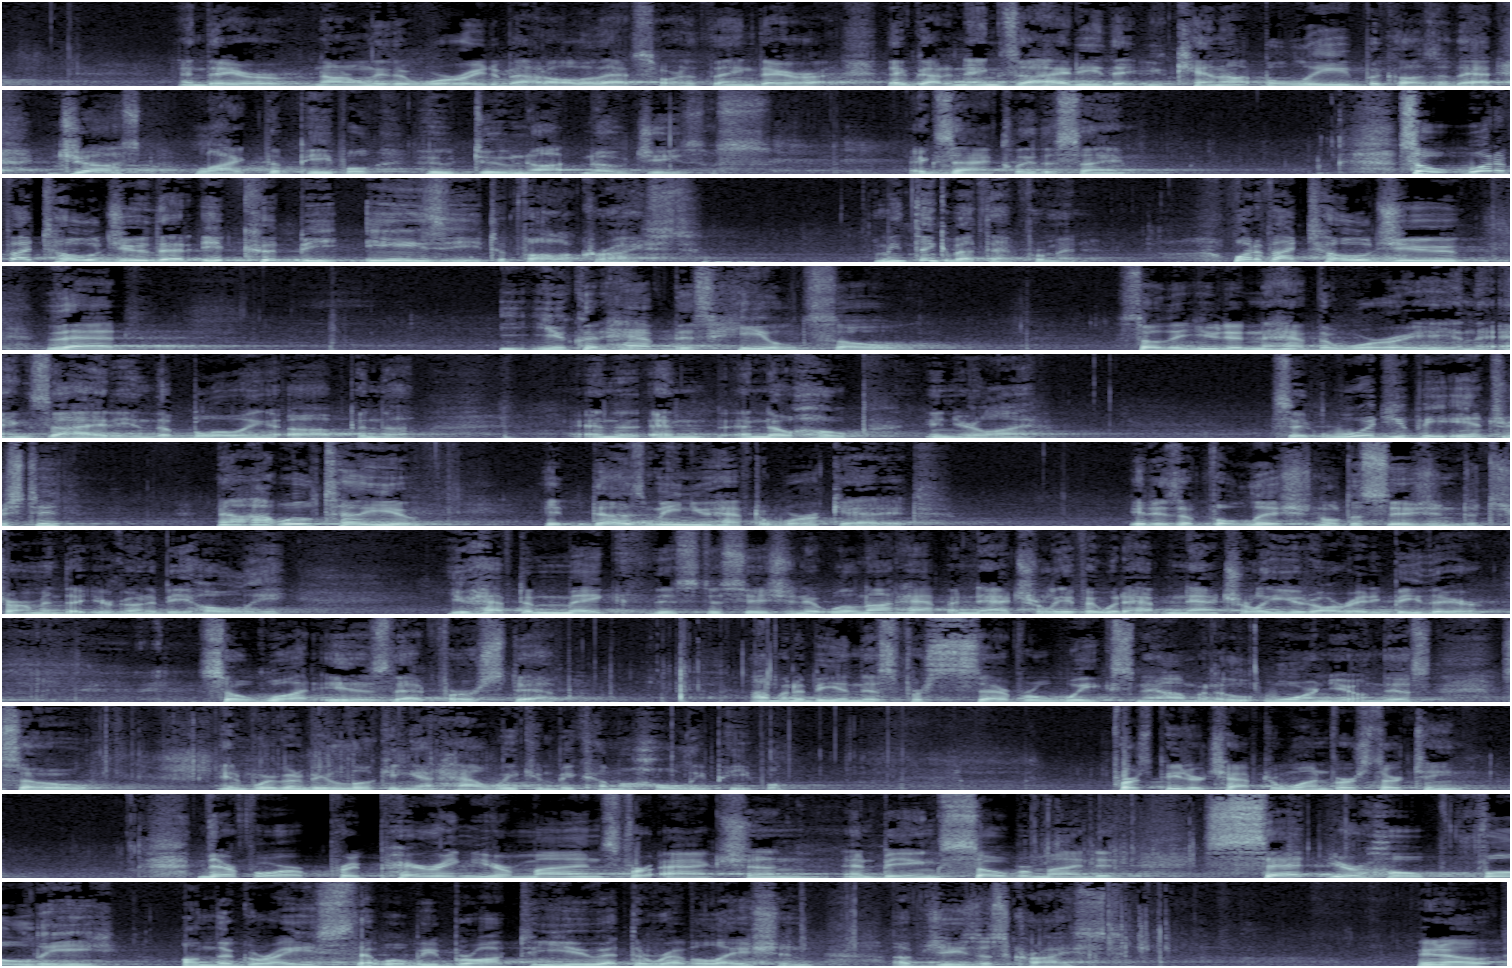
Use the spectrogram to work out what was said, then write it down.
And they are not only they're worried about all of that sort of thing, they are they've got an anxiety that you cannot believe because of that, just like the people who do not know Jesus. Exactly the same. So, what if I told you that it could be easy to follow Christ? I mean, think about that for a minute. What if I told you that you could have this healed soul so that you didn't have the worry and the anxiety and the blowing up and the and, the, and, and no hope in your life. I said, would you be interested? Now, I will tell you, it does mean you have to work at it. It is a volitional decision to determine that you're going to be holy. You have to make this decision. It will not happen naturally. If it would happen naturally, you'd already be there. So, what is that first step? I'm going to be in this for several weeks now. I'm going to warn you on this. So, and we're going to be looking at how we can become a holy people. 1 Peter chapter 1 verse 13. Therefore, preparing your minds for action and being sober minded, set your hope fully on the grace that will be brought to you at the revelation of Jesus Christ. You know,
